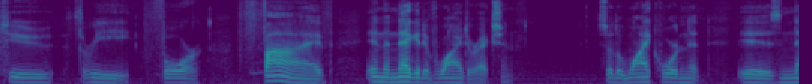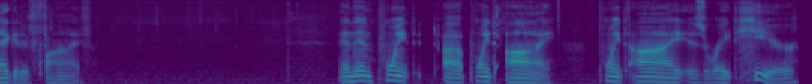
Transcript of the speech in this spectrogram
2, 3, 4, 5 in the negative y direction. So the y coordinate is negative 5. And then point, uh, point I. Point I is right here.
